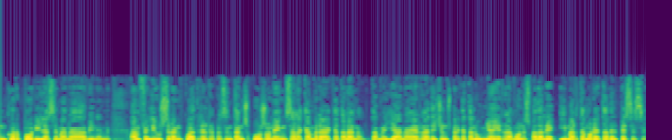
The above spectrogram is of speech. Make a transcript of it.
incorpori la setmana vinent. Amb Feliu seran quatre els representants osonencs a la cambra catalana. També hi ha Anna R de Junts per Catalunya i Ramon Espada Espadaler i Marta Moreta del PSC.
